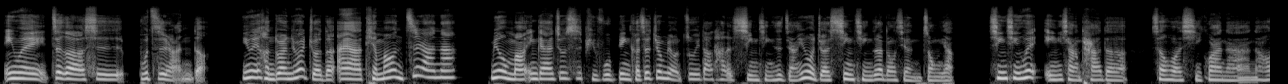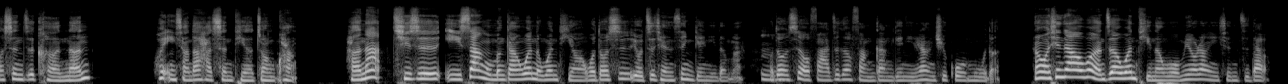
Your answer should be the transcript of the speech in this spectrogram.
因为这个是不自然的。因为很多人就会觉得，哎呀，舔猫很自然呐，没有毛应该就是皮肤病，可是就没有注意到他的心情是这样。因为我觉得心情这个东西很重要，心情会影响他的生活习惯啊，然后甚至可能会影响到他身体的状况。好，那其实以上我们刚问的问题哦，我都是有之前 send 给你的嘛，嗯、我都是有发这个访纲给你，让你去过目的。然后我现在要问的这个问题呢，我没有让你先知道，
